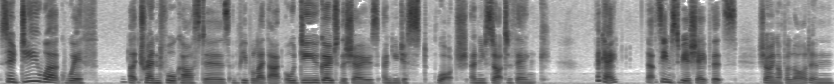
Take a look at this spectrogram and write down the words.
So do you work with like trend forecasters and people like that, or do you go to the shows and you just watch and you start to think, okay, that seems to be a shape that's showing up a lot and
